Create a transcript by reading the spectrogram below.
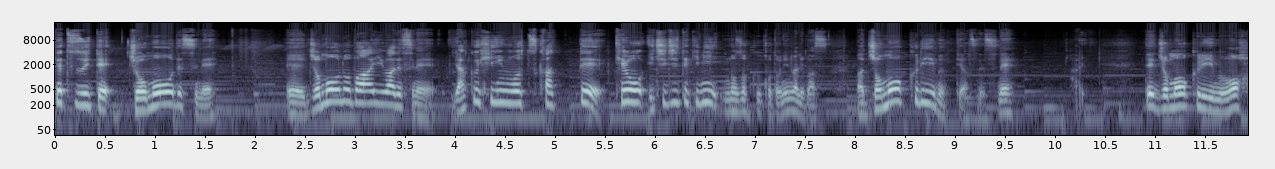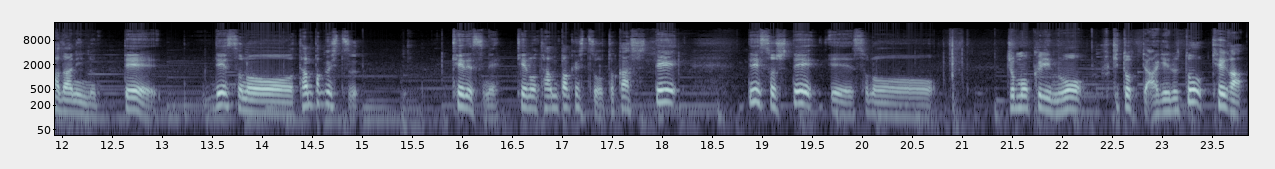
で続いて除毛ですね。えー、除毛の場合はですね薬品を使って毛を一時的に除くことになります。まあ、除毛クリームってやつですね。はい、で除毛クリームを肌に塗ってでそのタンパク質毛ですね毛のタンパク質を溶かしてでそして、えー、その除毛クリームを拭き取ってあげると毛が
